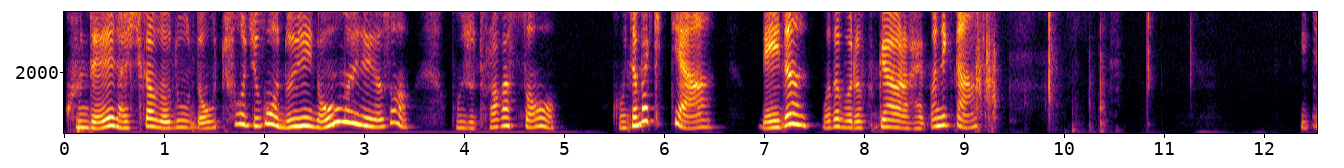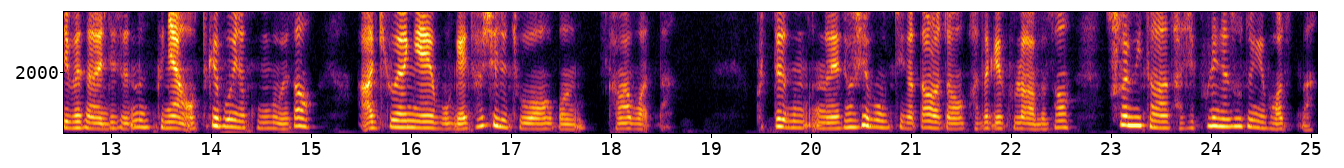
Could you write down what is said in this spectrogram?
그런데 날씨가 너도 너무 추워지고 눈이 너무 많이 내려서 벌써 돌아갔어. 걱정 마, 키티야. 내일은 모닥불을 구경하러 갈 거니까. 이 집에서 앨리스는 그냥 어떻게 보이나 궁금해서 아기 고양이의 목에 털실을 주워 한번 감아보았다. 그때 문에 털실 봉지가 떨어져 바닥에 굴러가면서 수백 미터나 다시 풀리는 소동이 벌어졌다.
